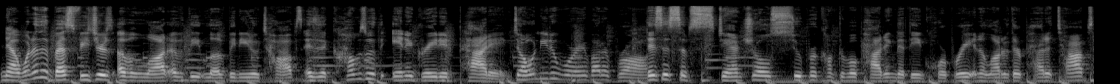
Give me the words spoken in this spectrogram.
Now, one of the best features of a lot of the Love Bonito tops is it comes with integrated padding. Don't need to worry about a bra. This is substantial, super comfortable padding that they incorporate in a lot of their padded tops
